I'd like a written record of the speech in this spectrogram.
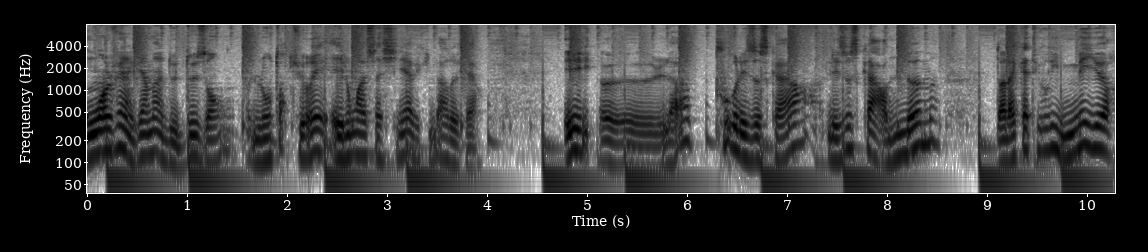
ont enlevé un gamin de 2 ans, l'ont torturé et l'ont assassiné avec une barre de fer. Et euh, là, pour les Oscars, les Oscars nomment dans la catégorie meilleur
